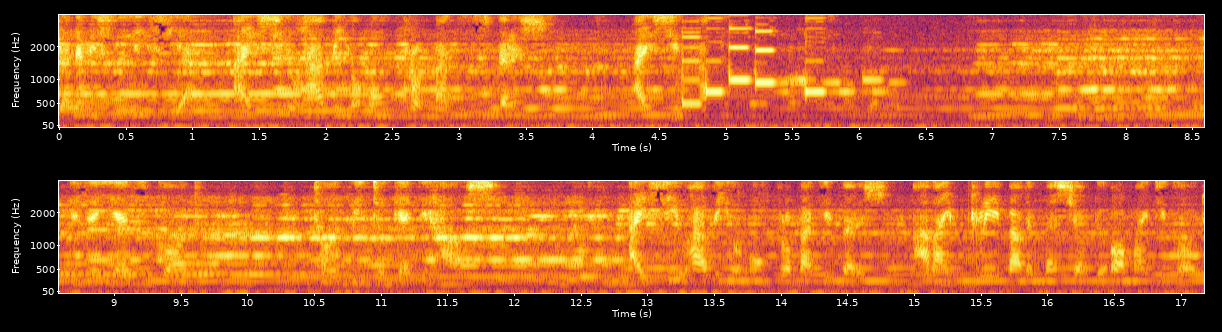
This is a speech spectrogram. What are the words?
Your name is Licia. I see you having your own properties very soon. I see you having your own property of your own. He said, Yes, God told me to get the house. I see you having your own property very soon. And I pray by the mercy of the Almighty God,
